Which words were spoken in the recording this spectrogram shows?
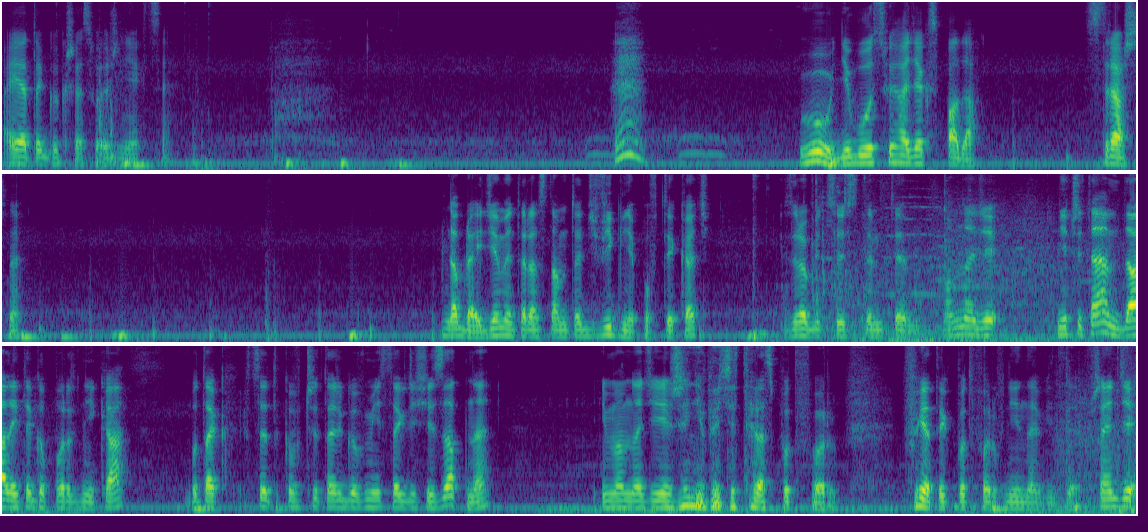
A ja tego krzesła już nie chcę. Uuu, nie było słychać jak spada. Straszne. Dobra, idziemy teraz tam te dźwignie powtykać i zrobić coś z tym tym. Mam nadzieję... Nie czytałem dalej tego poradnika, bo tak chcę tylko wczytać go w miejscach, gdzie się zatnę. I mam nadzieję, że nie będzie teraz potworu. Bo ja tych potworów nienawidzę. Wszędzie,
